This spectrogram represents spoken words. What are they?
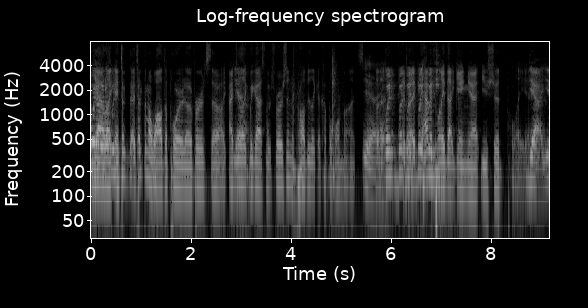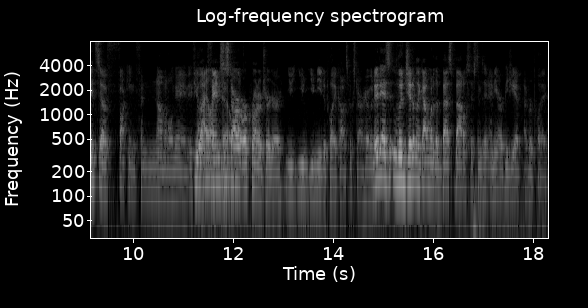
when, yeah, when, like when- it took it took them a while to port it over, so I, I Yeah. feel like we got a Switch version in probably like a couple more months. Yeah, but yeah. But- but- but- if but- you haven't he- played that game yet, you should play it. Yeah, it's a fucking phenomenal game. If you Yeah, I like Phantasy Star or Chrono Trigger, you, you you need to play Cosmic Star Heroine. It has legitimately got one of the best battle systems in any RPG I've ever played,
